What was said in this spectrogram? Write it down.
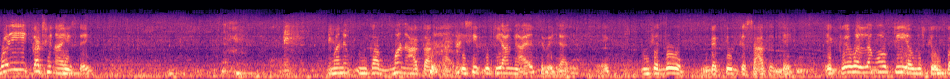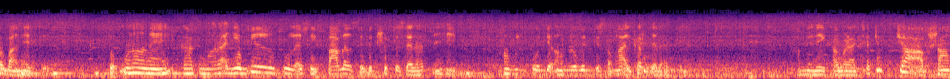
बड़ी कठिनाई से मैंने, उनका मन आता था। इसी कुटिया में आए थे बेचारे। उनके दो व्यक्ति उनके साथ थे। एक केवल लंगोटी और उसके ऊपर बांधे थे। तो उन्होंने कहा कि महाराज, ये बिल्कुल ऐसे पागल से विक्षिप्त से रहते हैं। हम इनको हम लोग इनकी संभाल करते रहते हैं। हमने देखा बड़ा अच्छा चुपचाप शाम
